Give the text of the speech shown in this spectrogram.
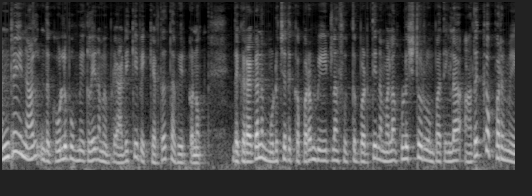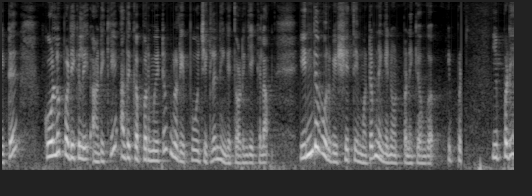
அன்றைய நாள் இந்த கொலு பொம்மைகளை நம்ம இப்படி அடுக்கி வைக்கிறத தவிர்க்கணும். இந்த கிரகணம் முடிச்சதுக்கப்புறம் வீட்டெலாம் சுத்தப்படுத்தி நம்மலாம் குளிச்சுட்டு வருவோம் பார்த்தீங்களா அதுக்கப்புறமேட்டு கொழுப்படிகளை அடுக்கி அதுக்கப்புறமேட்டு உங்களுடைய பூஜைகளை நீங்கள் தொடங்கிக்கலாம். இந்த ஒரு விஷயத்தை மட்டும் நீங்கள் நோட் பண்ணிக்கோங்க. இப்படி இப்படி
